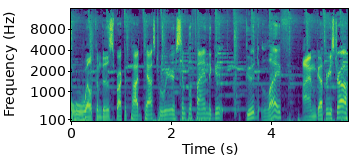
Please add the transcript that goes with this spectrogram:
Welcome to the Sprocket Podcast, where we are simplifying the good good life. I'm Guthrie Straw.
